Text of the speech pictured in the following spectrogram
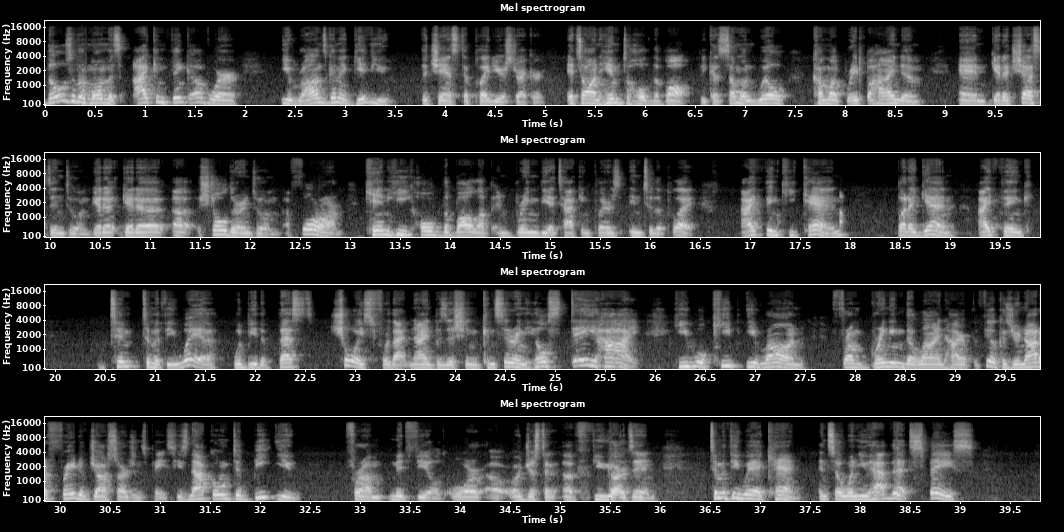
Those are the moments I can think of where Iran's going to give you the chance to play to your striker. It's on him to hold the ball because someone will come up right behind him and get a chest into him, get a get a, a, shoulder into him, a forearm. Can he hold the ball up and bring the attacking players into the play? I think he can, but again, I think Tim, Timothy Weah would be the best choice for that nine position, considering he'll stay high. He will keep Iran from bringing the line higher up the field because you're not afraid of Josh Sargent's pace. He's not going to beat you from midfield or or just a, a few yards in. Timothy Weah can, and so when you have that space,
